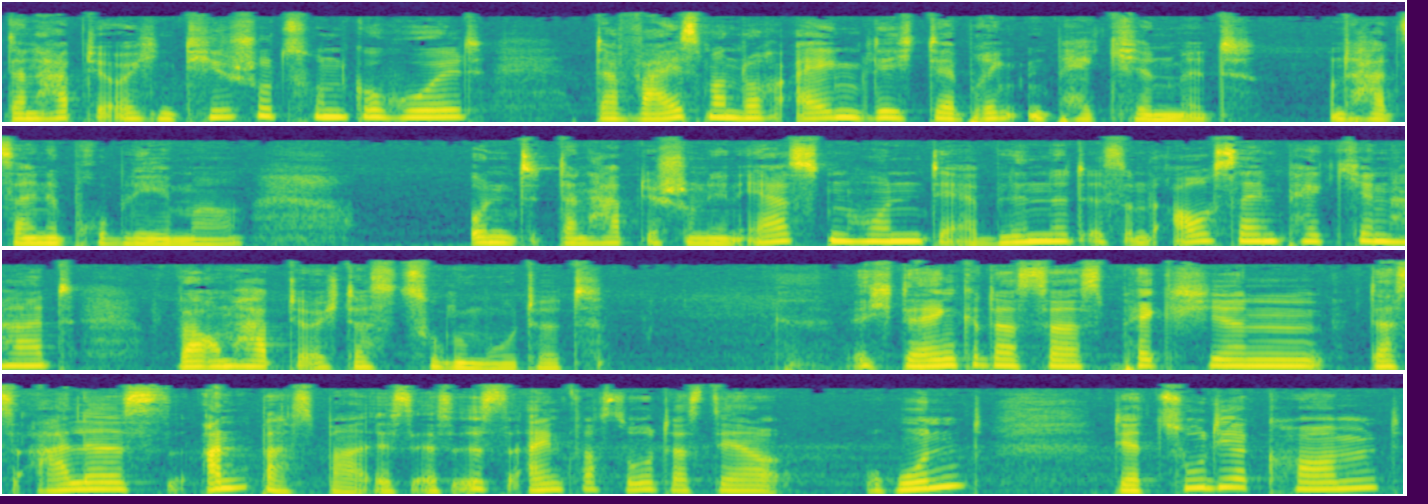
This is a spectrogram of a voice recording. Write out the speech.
dann habt ihr euch einen Tierschutzhund geholt, da weiß man doch eigentlich, der bringt ein Päckchen mit und hat seine Probleme. Und dann habt ihr schon den ersten Hund, der erblindet ist und auch sein Päckchen hat. Warum habt ihr euch das zugemutet? Ich denke, dass das Päckchen, dass alles anpassbar ist. Es ist einfach so, dass der Hund, der zu dir kommt,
